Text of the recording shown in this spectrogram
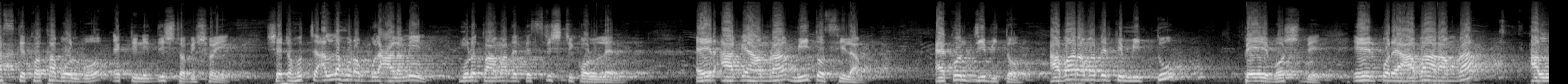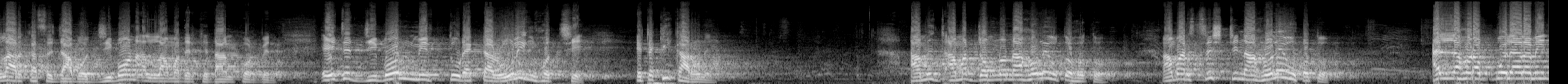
আজকে কথা বলব একটি নির্দিষ্ট বিষয়ে। সেটা হচ্ছে আল্লাহ রব্বুল আলমিন মূলত আমাদেরকে সৃষ্টি করলেন। এর আগে আমরা মৃত ছিলাম, এখন জীবিত। আবার আমাদেরকে মৃত্যু পেয়ে বসবে। এরপরে আবার আমরা আল্লাহর কাছে যাব, জীবন আল্লাহ আমাদেরকে দান করবেন। এই যে জীবন মৃত্যুর একটা রুলিং হচ্ছে, এটা কি কারণে? আমি, আমার জন্ম না হলেও তো হতো, আমার সৃষ্টি না হলেও হতো আল্লাহ রাব্বুল আলামিন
